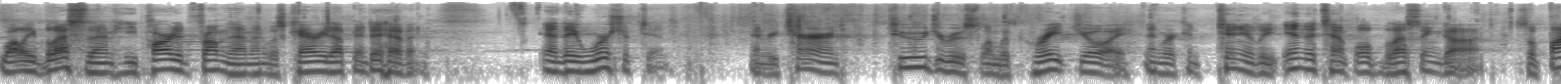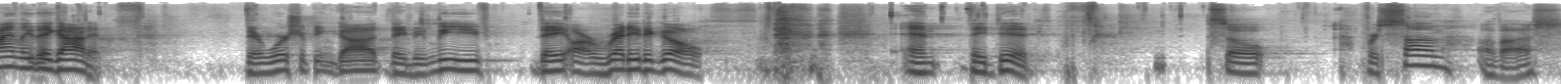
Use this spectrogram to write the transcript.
While he blessed them, he parted from them and was carried up into heaven. And they worshiped him and returned to Jerusalem with great joy and were continually in the temple blessing God. So finally, they got it. They're worshiping God, they believe, they are ready to go. and they did. So, for some of us,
